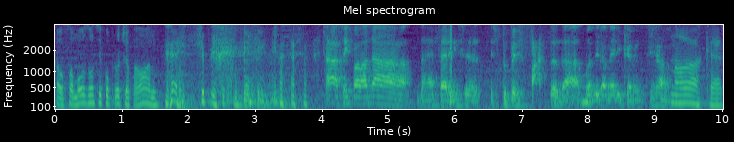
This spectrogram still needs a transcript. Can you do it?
É o famoso onde você comprou tinha pra homem. tipo isso. Ah, sem falar da, da referência estupefata da bandeira americana no final. Nó, cara.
